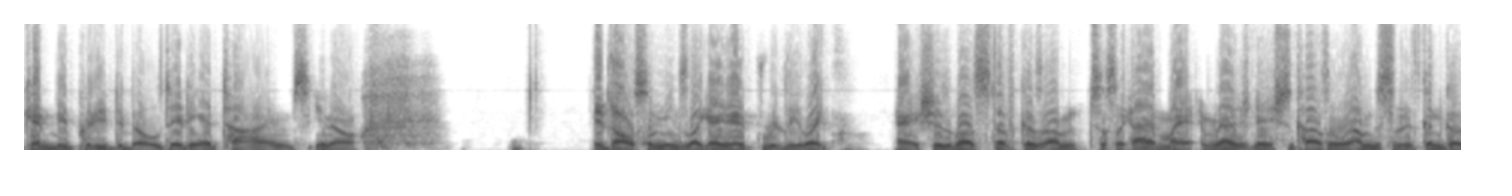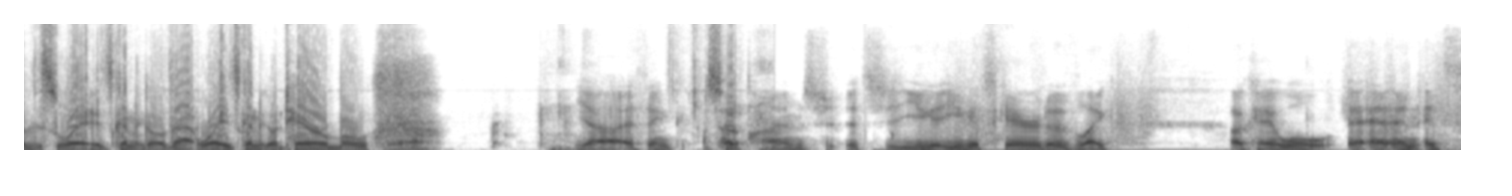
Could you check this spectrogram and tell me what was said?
can be pretty debilitating at times you know it also means like I get really like anxious about stuff because I'm just like I have my imagination constantly I'm just it's gonna go this way it's gonna go that way it's gonna go terrible Yeah. Yeah, I think So- at times it's you get you get scared of like, okay, well, a- a- and it's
